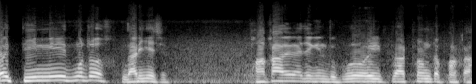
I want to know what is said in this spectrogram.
ওই তিন মিনিট মতো দাঁড়িয়েছে। ফাঁকা হয়ে গেছে কিন্তু, পুরো ওই প্ল্যাটফর্মটা ফাঁকা।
